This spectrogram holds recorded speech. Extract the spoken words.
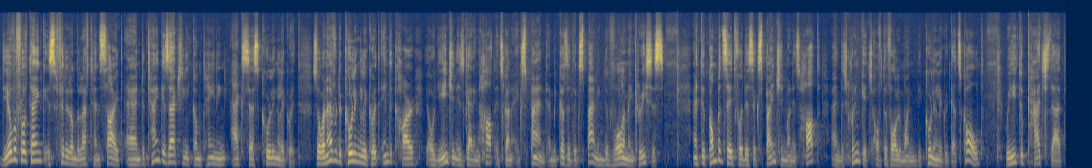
The overflow tank is fitted on the left hand side and the tank is actually containing excess cooling liquid. So whenever the cooling liquid in the car or the engine is getting hot, it's going to expand and because it's expanding, the volume increases. And to compensate for this expansion when it's hot and the shrinkage of the volume when the cooling liquid gets cold, we need to catch that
